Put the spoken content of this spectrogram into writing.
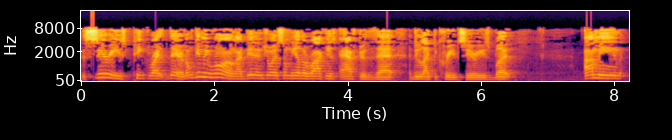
the series peaked right there. Don't get me wrong, I did enjoy some of the other Rockies after that. I do like the Creed series, but I mean,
